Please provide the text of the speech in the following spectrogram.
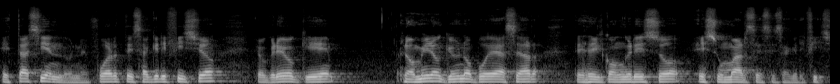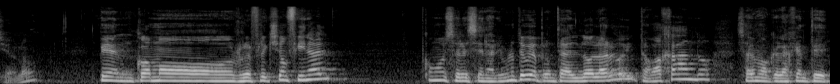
está haciendo un fuerte sacrificio, yo creo que lo menos que uno puede hacer desde el Congreso es sumarse a ese sacrificio. ¿no? Bien, como reflexión final, ¿cómo es el escenario? No te voy a preguntar el dólar hoy, está bajando, sabemos que la gente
